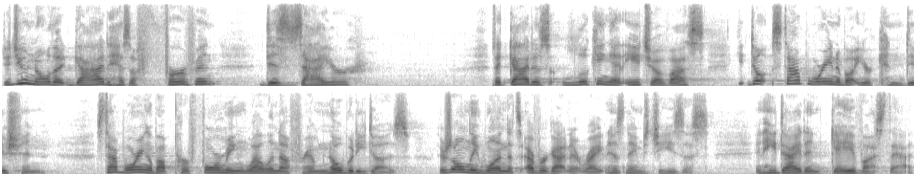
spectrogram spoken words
Did you know that God has a fervent desire? That God is looking at each of us. Don't stop worrying about your condition. Stop worrying about performing well enough for Him. Nobody does. There's only one that's ever gotten it right, and His name's Jesus. And He died and gave us that.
